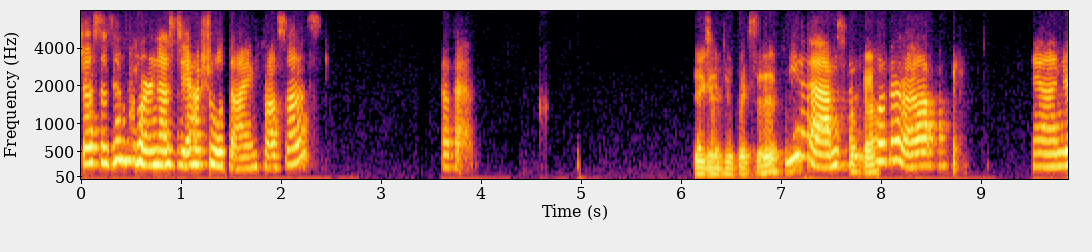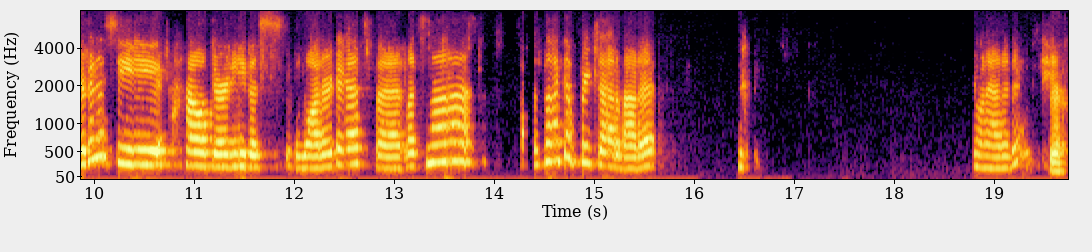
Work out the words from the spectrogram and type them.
just as important as the actual dyeing process. Okay, Are you gonna do fixative? yeah, I'm just gonna Okay. put her up. And you're gonna see how dirty this water gets, but let's not, let's not get freaked out about it. You wanna add it in? Sure.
